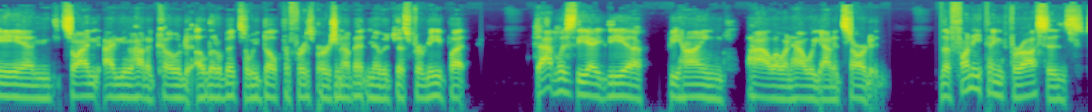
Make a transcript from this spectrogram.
And so I I knew how to code a little bit. So we built the first version of it, and it was just for me. But that was the idea behind Hallow and how we got it started. The funny thing for us is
